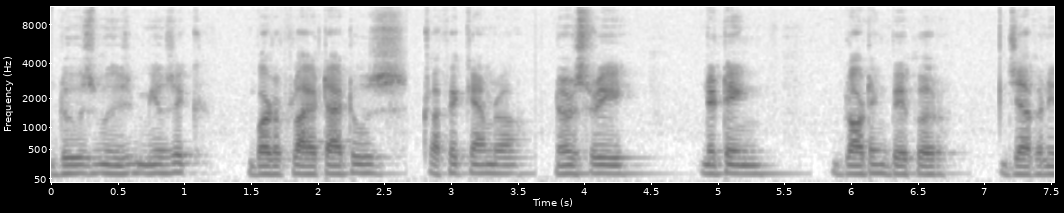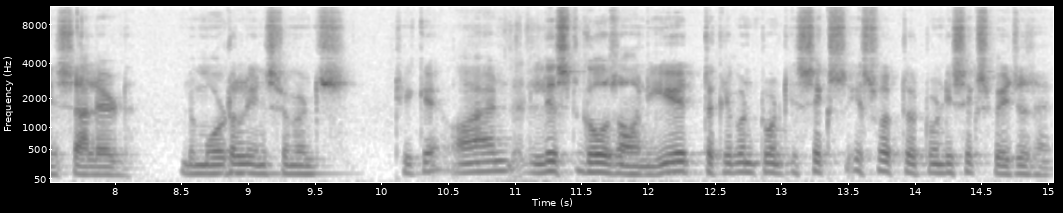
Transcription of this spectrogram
blues music butterfly tattoos traffic camera nursery knitting blotting paper Japanese salad the motel instruments ठीक है एंड लिस्ट गोज़ ऑन ये तकरीबन 26 इस वक्त 26 पेजेस हैं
